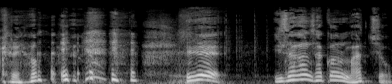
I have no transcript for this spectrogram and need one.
그래요? 이게 이상한 사건은 맞죠.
